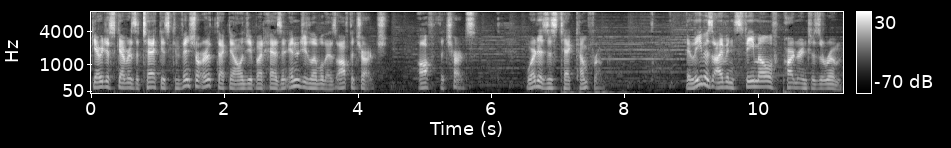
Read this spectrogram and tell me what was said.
Gary discovers the tech is conventional Earth technology, but has an energy level that is off the charts. Off the charts. Where does this tech come from? They leave as Ivan's female partner enters the room.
